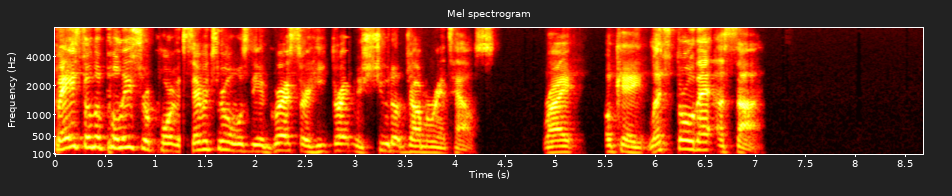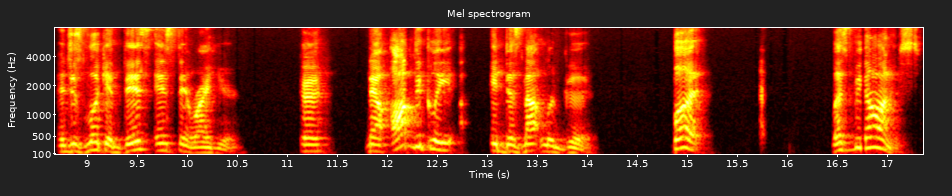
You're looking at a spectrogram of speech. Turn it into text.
based on the police report, the 17 year old was the aggressor. He threatened to shoot up Ja Morant's house. Right? Okay, let's throw that aside and just look at this instant right here. Okay. Now, optically, it does not look good, but let's be honest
